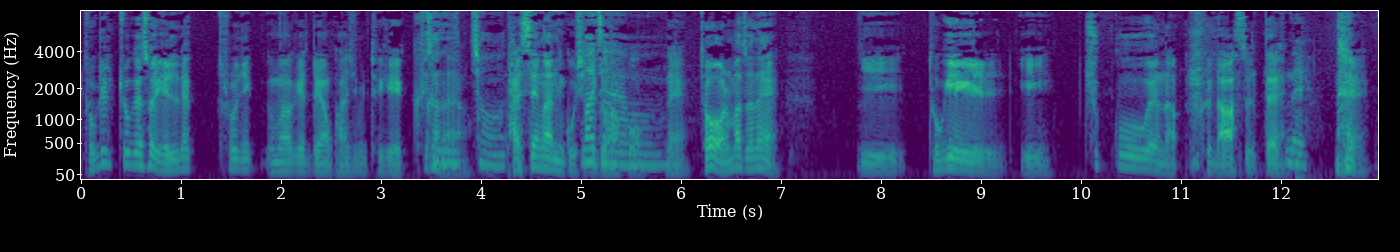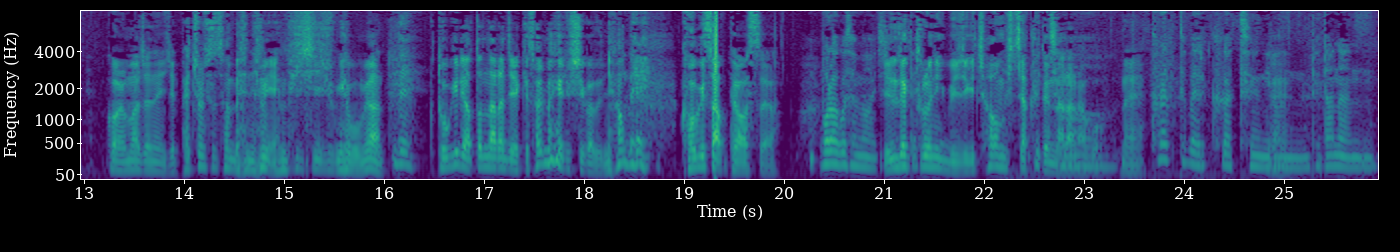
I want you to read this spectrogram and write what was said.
독일 쪽에서 electronic 음악에 대한 관심이 되게 크잖아요. 그렇죠. 발생한 곳이기도 맞아요. 하고. 네. 저 얼마 전에 이 독일이 축구에 나, 그 나왔을 때 네. 네. 그 얼마 전에 이제 배철수 선배님이 MBC 중계 보면 네. 독일이 어떤 나라인지 이렇게 설명해 주시거든요. 네. 거기서 배웠어요. 뭐라고 설명하지? electronic music이 처음 시작된 그쵸. 나라라고. 네. 크래프트베르크 같은 이런 네. 대단한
